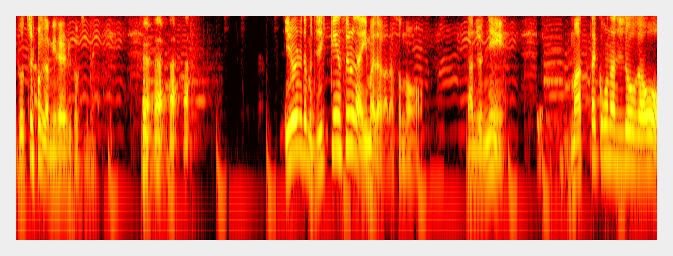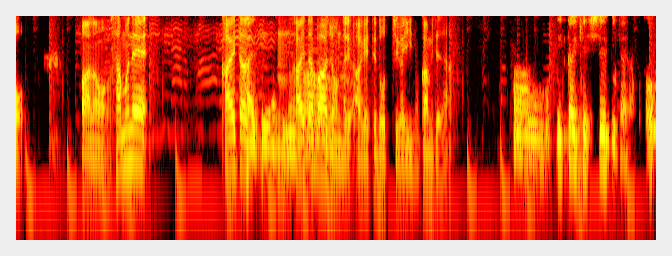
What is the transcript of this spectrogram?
そっちの方が見られるかもしれない。いろいろでも実験するのは今だから、その、単純に、全く同じ動画を、あの、サムネ変えた、変えねうん変えたバージョン。ンで上げてどっちがいいのかみたいな。うん一回消してみたいなこ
